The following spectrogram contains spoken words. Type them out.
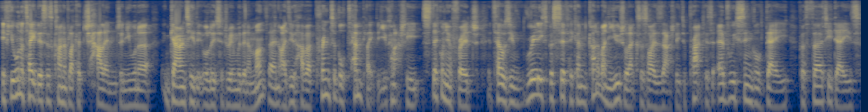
If you want to take this as kind of like a challenge and you want to guarantee that you'll lucid dream within a month, then I do have a printable template that you can actually stick on your fridge. It tells you really specific and kind of unusual exercises actually to practice every single day for 30 days.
